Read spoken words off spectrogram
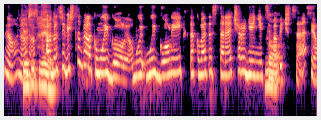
No, no, no. Ale protože víš, co byl jako můj gól, jo? Můj, můj gól je k takové té staré čarodějnici no. babičce, jo?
